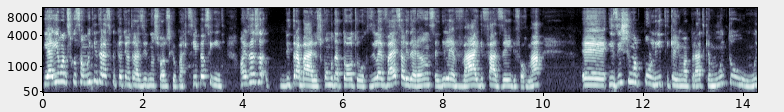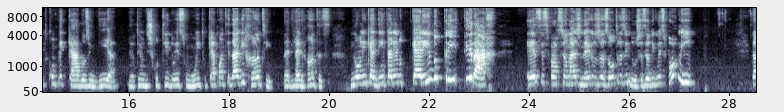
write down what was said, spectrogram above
E aí, uma discussão muito interessante que eu tenho trazido nos fóruns que eu participo é o seguinte: ao invés de trabalhos como o da TOTWORKS, de levar essa liderança, e de levar, e de fazer, e de formar, é, existe uma política e uma prática muito, muito complicada hoje em dia. Eu tenho discutido isso muito, que é a quantidade de hunting, né, de headhunters, no LinkedIn, querendo, tirar esses profissionais negros das outras indústrias. Eu digo isso por mim. Então,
